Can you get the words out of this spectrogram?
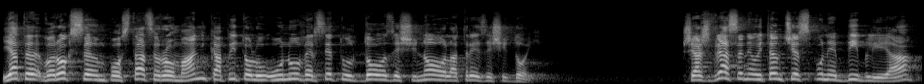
Iată, vă rog să împostați Romani, capitolul 1, versetul 29 la 32. Și aș vrea să ne uităm ce spune Biblia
